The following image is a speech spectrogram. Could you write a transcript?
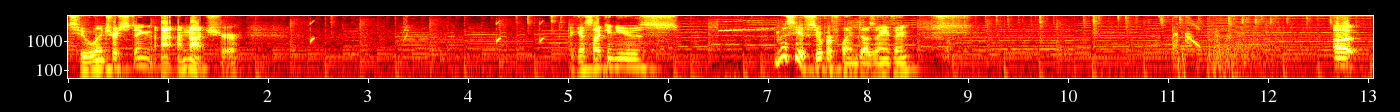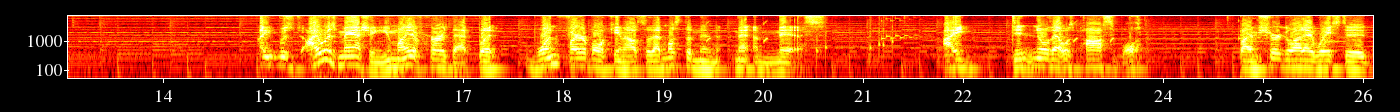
too interesting. I am not sure. I guess I can use... I'm gonna see if Super Flame does anything. I was I was mashing. You might have heard that, but one fireball came out, so that must have been meant a miss. I didn't know that was possible, but I'm sure glad I wasted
